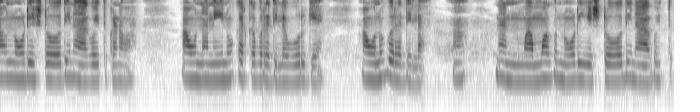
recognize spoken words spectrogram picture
ಅವ್ನು ನೋಡಿ ಎಷ್ಟೋ ದಿನ ಆಗೋಯ್ತು ಕಣವ ಅವನ್ನ ನೀನು ಕರ್ಕೊ ಬರೋದಿಲ್ಲ ಊರಿಗೆ. ಅವನು ಬರೋದಿಲ್ಲ. ಹಾಂ? ನನ್ನ ಮೊಮ್ಮಗ ನೋಡಿ ಎಷ್ಟೋ ದಿನ ಆಗೋಯ್ತು.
